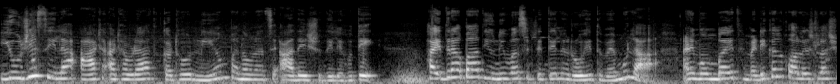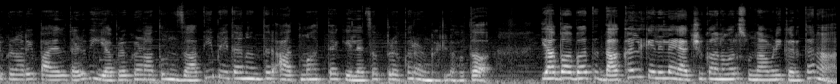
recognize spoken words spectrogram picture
युजीसीला आठ आठवड्यात कठोर नियम बनवण्याचे आदेश दिले होते. हैदराबाद युनिव्हर्सिटीतील रोहित वेमुला आणि मुंबईत मेडिकल कॉलेजला शिकणारी पायल तडवी या प्रकरणातून जातीभेदानंतर आत्महत्या केल्याचं प्रकरण घडलं होतं. याबाबत दाखल केलेल्या याचिकांवर सुनावणी करताना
